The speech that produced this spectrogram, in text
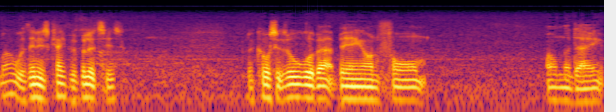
well within his capabilities. But of course, it's all about being on form on the day.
